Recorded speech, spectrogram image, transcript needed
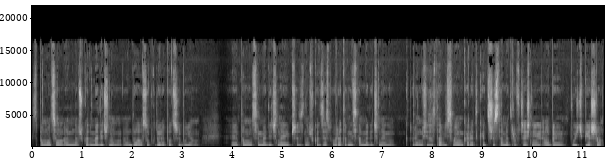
z pomocą na przykład medyczną do osób, które potrzebują pomocy medycznej przez na przykład zespół ratownictwa medycznego, który musi zostawić swoją karetkę 300 metrów wcześniej, aby pójść pieszo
